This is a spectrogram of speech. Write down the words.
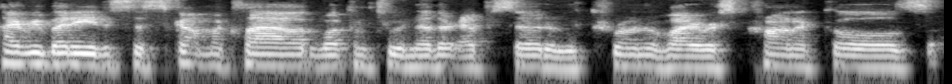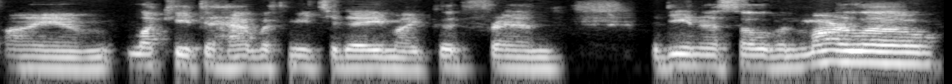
Hi, everybody. This is Scott McLeod. Welcome to another episode of the Coronavirus Chronicles. I am lucky to have with me today my good friend, Adina Sullivan Marlowe,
